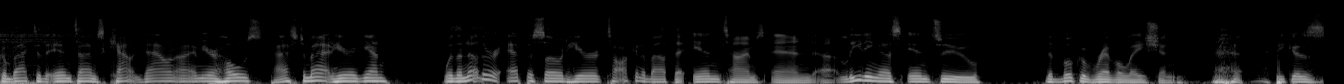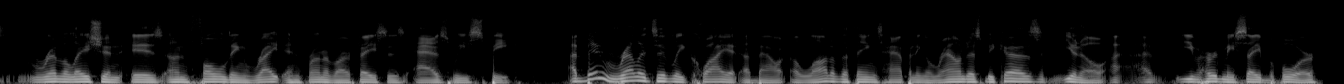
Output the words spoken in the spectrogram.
welcome back to the End Times Countdown. I am your host, Pastor Matt, here again with another episode here talking about the end times and uh, leading us into the book of Revelation. because Revelation is unfolding right in front of our faces as we speak. I've been relatively quiet about a lot of the things happening around us because, you know, I, I, you've heard me say before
